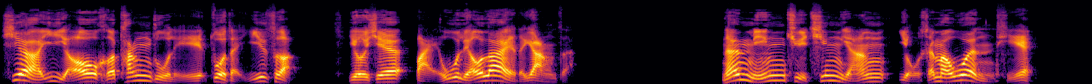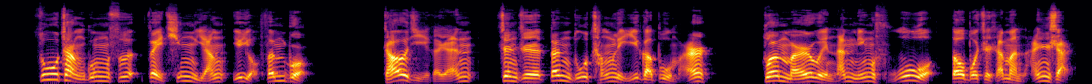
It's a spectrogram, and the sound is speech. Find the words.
夏一瑶和汤助理坐在一侧，有些百无聊赖的样子。南明去青阳有什么问题？租唱公司在青阳也有分部，找几个人，甚至单独成立一个部门，专门为南明服务，都不是什么难事儿。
